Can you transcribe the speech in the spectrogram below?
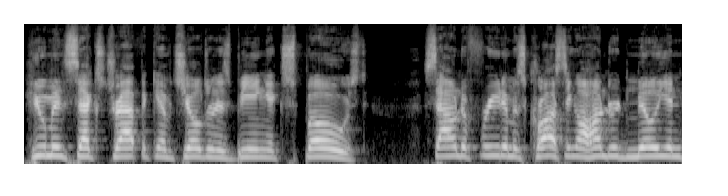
Human sex trafficking of children is being exposed. Sound of Freedom is crossing $100 million.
